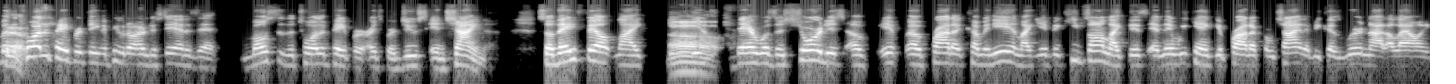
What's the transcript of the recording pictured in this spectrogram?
but the toilet paper thing that people don't understand is that most of the toilet paper is produced in China. So they felt like i- if uh, there was a shortage of if of product coming in, like if it keeps on like this, and then we can't get product from China because we're not allowing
